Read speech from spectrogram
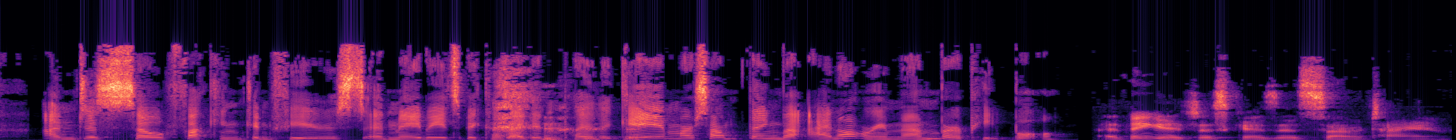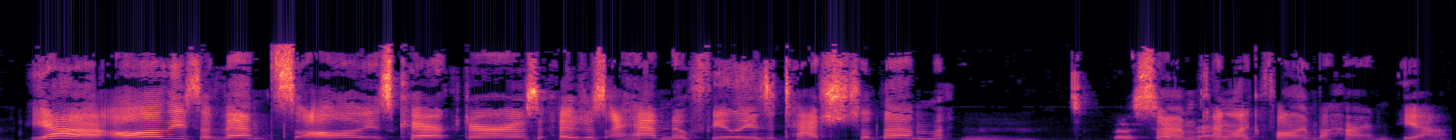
I'm just so fucking confused. And maybe it's because I didn't play the game or something, but I don't remember people. I think it's just because it's some time. Yeah, all of these events, all of these characters, I just I have no feelings attached to them. Hmm. So I'm kind of like falling behind. Yeah.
